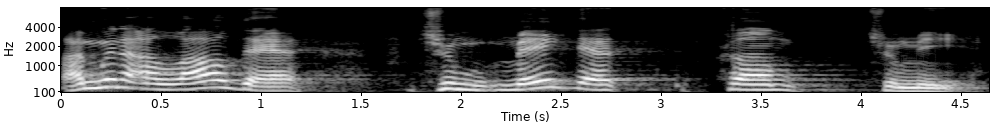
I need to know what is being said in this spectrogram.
I'm going to allow that to make that come to me.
